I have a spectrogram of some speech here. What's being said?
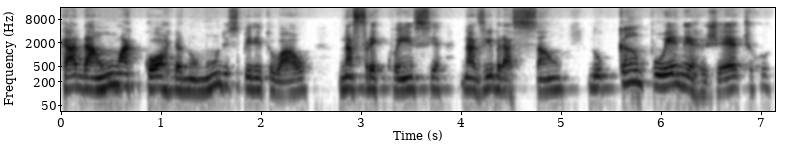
Cada um acorda no mundo espiritual, na frequência, na vibração, no campo energético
